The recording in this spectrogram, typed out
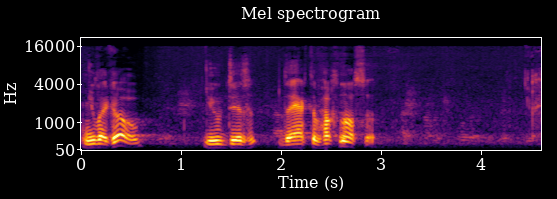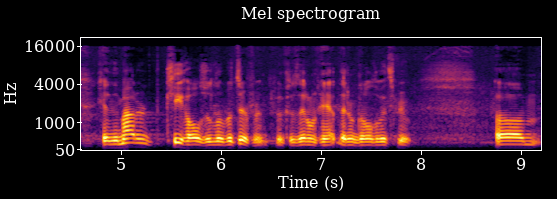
and you let go, you did the act of haknasa. Okay, the modern keyholes are a little bit different because they don't have they don't go all the way through. Um,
